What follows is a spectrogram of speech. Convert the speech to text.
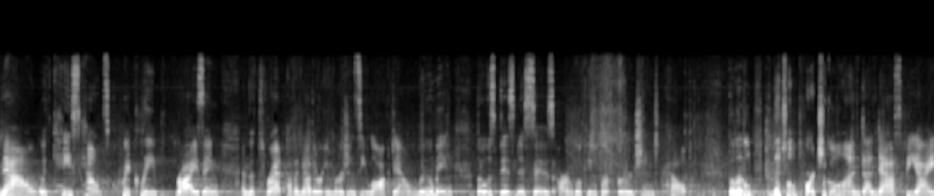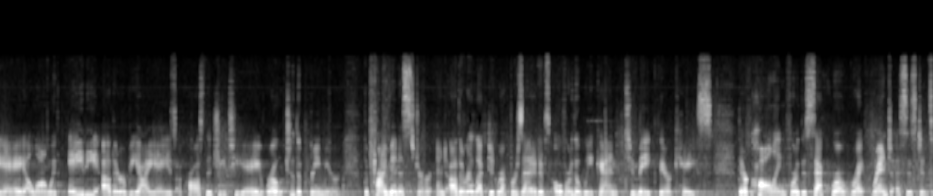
Now, with case counts quickly rising and the threat of another emergency lockdown looming, those businesses are looking for urgent help. The Little, Little Portugal and Dundas BIA, along with 80 other BIAs across the GTA, wrote to the Premier, the Prime Minister and other elected representatives over the weekend to make their case. They're calling for the CECRA rent assistance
